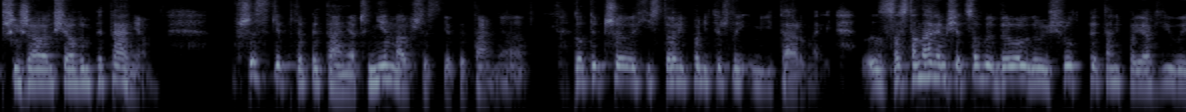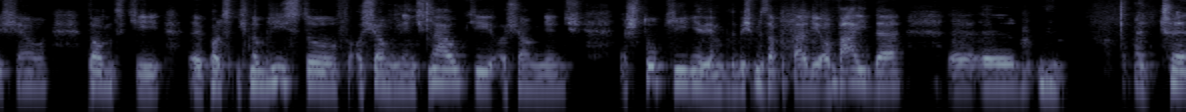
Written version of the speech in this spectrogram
przyjrzałem się owym pytaniom. Wszystkie te pytania, czy niemal wszystkie pytania, dotyczyły historii politycznej i militarnej. Zastanawiam się, co by było, gdyby wśród pytań pojawiły się wątki y, polskich noblistów, osiągnięć nauki, osiągnięć sztuki. Nie wiem, gdybyśmy zapytali o Wajdę y, y, czy,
